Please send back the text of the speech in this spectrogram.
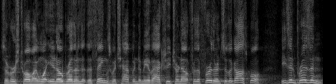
So, verse 12, I want you to know, brethren, that the things which happened to me have actually turned out for the furtherance of the gospel. He's in prison.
